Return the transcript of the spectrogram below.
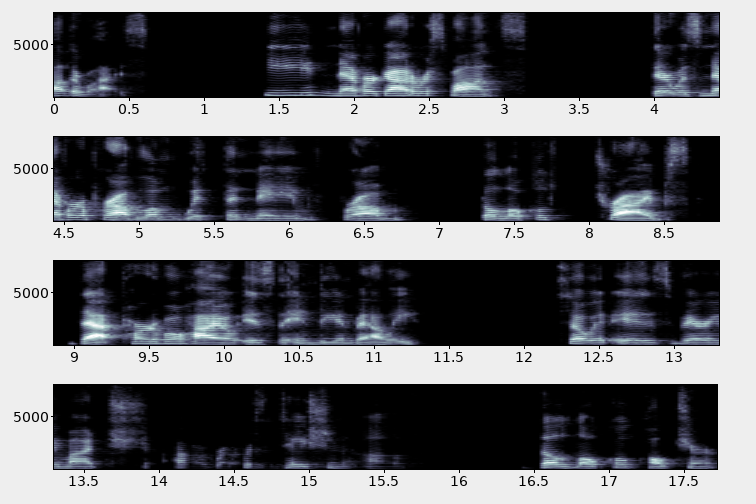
otherwise. He never got a response. There was never a problem with the name from the local tribes. That part of Ohio is the Indian Valley. So it is very much representation of the local culture.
